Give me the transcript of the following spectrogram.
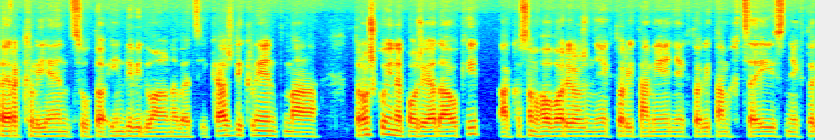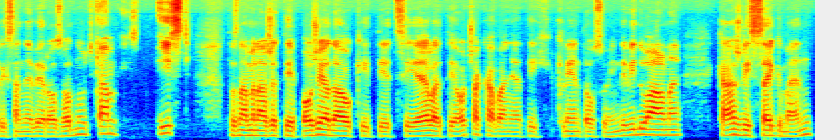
per klient sú to individuálne veci. Každý klient má trošku iné požiadavky, ako som hovoril, že niektorý tam je, niektorý tam chce ísť, niektorý sa nevie rozhodnúť, kam ísť. To znamená, že tie požiadavky, tie ciele, tie očakávania tých klientov sú individuálne. Každý segment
